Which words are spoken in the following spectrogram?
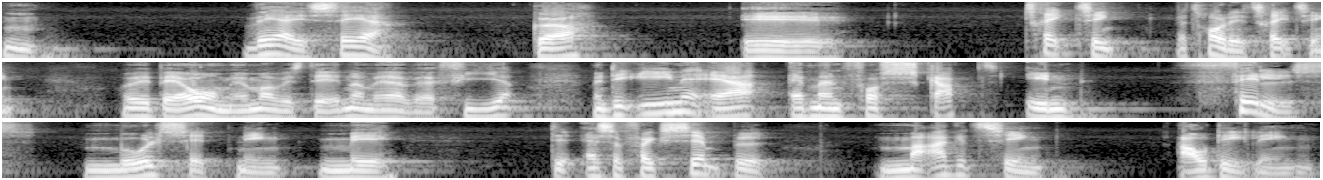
dem hver især gør øh, tre ting. Jeg tror, det er tre ting. Og vi bære over med mig, hvis det ender med at være fire. Men det ene er, at man får skabt en fælles målsætning med, det, altså for eksempel marketingafdelingen.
